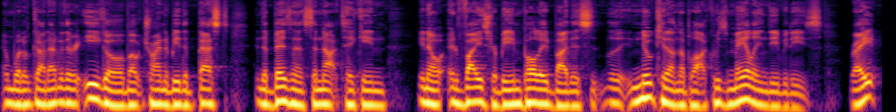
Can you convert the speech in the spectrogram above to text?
and would have got out of their ego about trying to be the best in the business and not taking, you know, advice or being bullied by this new kid on the block who's mailing DVDs, right?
